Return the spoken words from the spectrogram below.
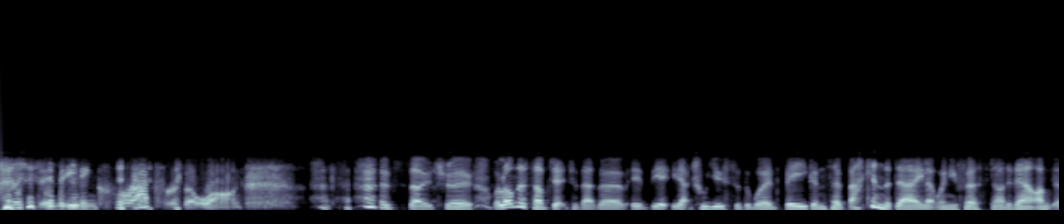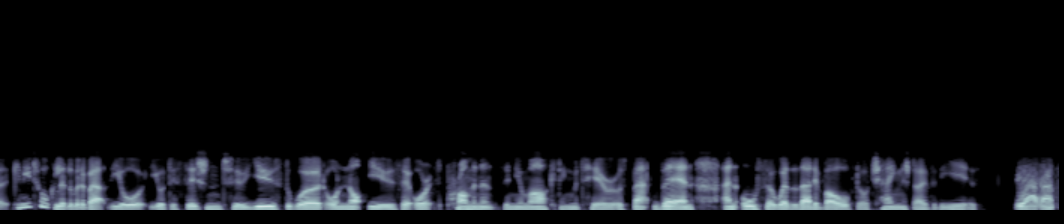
tricked into eating crap for so long. It's so true. Well, on the subject of that, the, the, the actual use of the word vegan. So back in the day, like when you first started out, um, can you talk a little bit about your your decision to use the word or not use it, or its prominence in your marketing materials back then, and also whether that evolved or changed over the years? Yeah, that's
